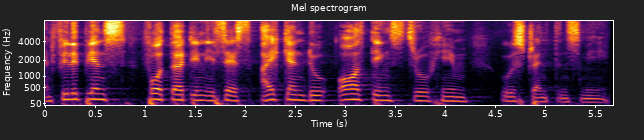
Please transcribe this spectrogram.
And Philippians 4:13 it says, "I can do all things through him who strengthens me."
